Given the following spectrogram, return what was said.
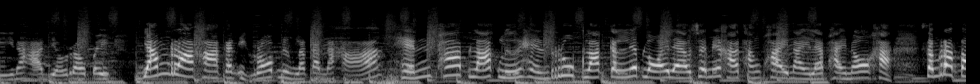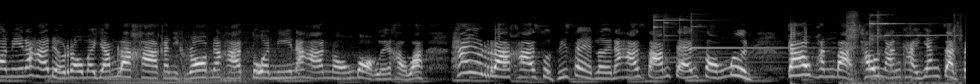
นี้นะคะ เดี๋ยวเราไปย้ำราคากันอีกรอบหนึ่งแล้วกันนะคะ เห็นภาพลักษณ์หรือเห็นรูปลักษณ์กันเรียบร้อยแล้วใช่ไหมคะ ทั้งภายในและภายนอกค่ะสำหรับตอนนี้นะคะ เดี๋ยวเรามาย้ำราคากันอีกรอบนะคะ ตัวนี้นะคะน้องบอกเลยค่ะว่า ให้ราคาสุดพิเศษเลยนะคะ3 2 9 0 0 0 บาทเท่านั้นค่ะ ยังจัดไฟ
